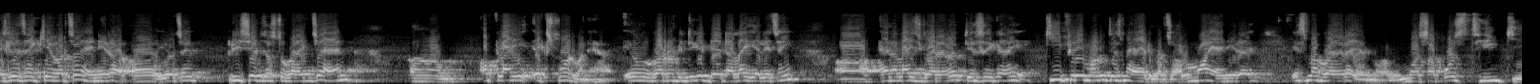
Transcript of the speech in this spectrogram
यसले चाहिँ के गर्छ? यहाँनिर यो चाहिँ प्रिसेट जस्तो गराइन्छ। एन्ड अप्लाई एक्सपोर्ट भने यो गर्नु बित्तिकै डेटालाई यसले चाहिँ एनालाइज गरेर त्यसैका कि फ्रेमहरू त्यसमा एड गर्छ। अब म यहाँनिर यसमा गएर हेर्नु अब म सपोज थिङ्क कि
